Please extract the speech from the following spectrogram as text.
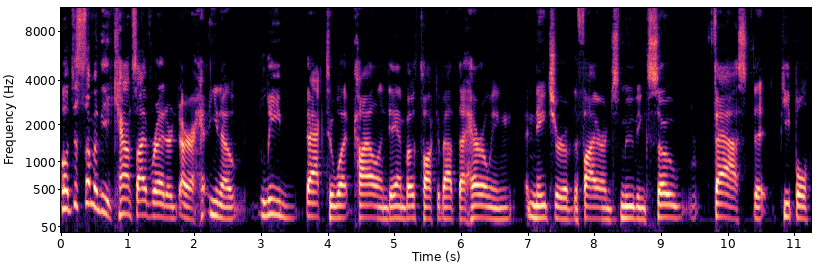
Well, just some of the accounts I've read are, are you know, lead back to what Kyle and Dan both talked about the harrowing nature of the fire and just moving so fast that people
